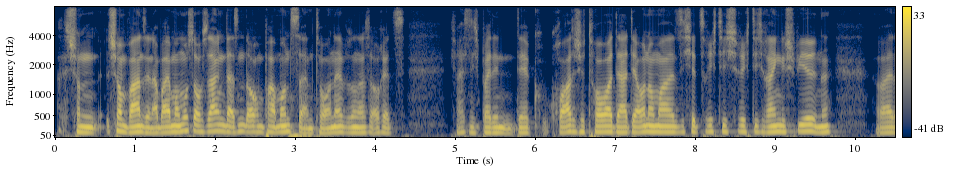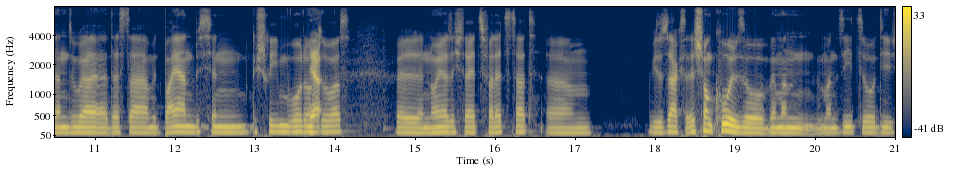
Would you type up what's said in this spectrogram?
Das ist schon, schon Wahnsinn. Aber man muss auch sagen, da sind auch ein paar Monster im Tor, ne? Besonders auch jetzt, ich weiß nicht, bei den, der kroatische Torwart, der hat ja auch nochmal sich jetzt richtig, richtig reingespielt, ne? War dann sogar, dass da mit Bayern ein bisschen geschrieben wurde ja. und sowas. Weil Neuer sich da jetzt verletzt hat. Ähm, wie du sagst, es ist schon cool, so, wenn man, wenn man sieht, so, die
